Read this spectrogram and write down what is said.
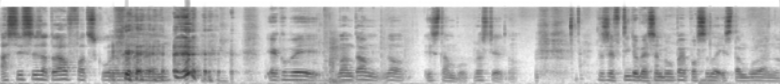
asi si za to dal facku, nebo nevím. Jakoby mám tam, no, Istanbul, prostě, no. Protože v té době jsem byl úplně posedlý Istanbulem, no.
